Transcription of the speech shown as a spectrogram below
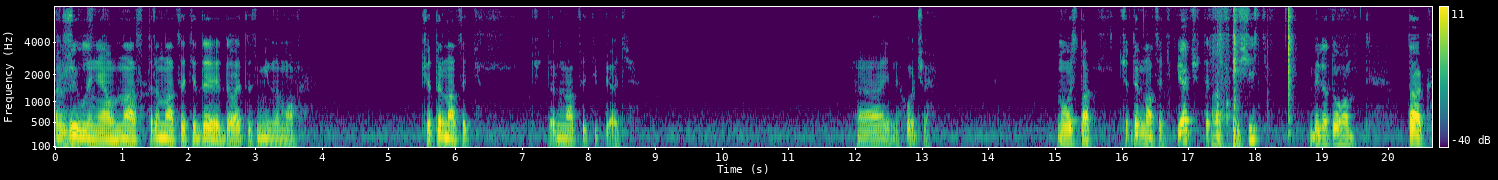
Живлення у нас 13,9. Давайте змінимо 14. 14,5. Ай, не хоче. Ну ось так. 14,5, 14,6 біля того. Так,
